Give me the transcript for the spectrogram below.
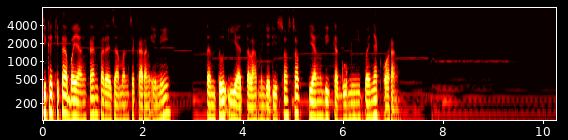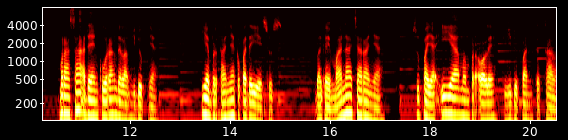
Jika kita bayangkan pada zaman sekarang ini, tentu ia telah menjadi sosok yang dikagumi banyak orang. Merasa ada yang kurang dalam hidupnya, ia bertanya kepada Yesus, bagaimana caranya supaya ia memperoleh kehidupan kekal.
